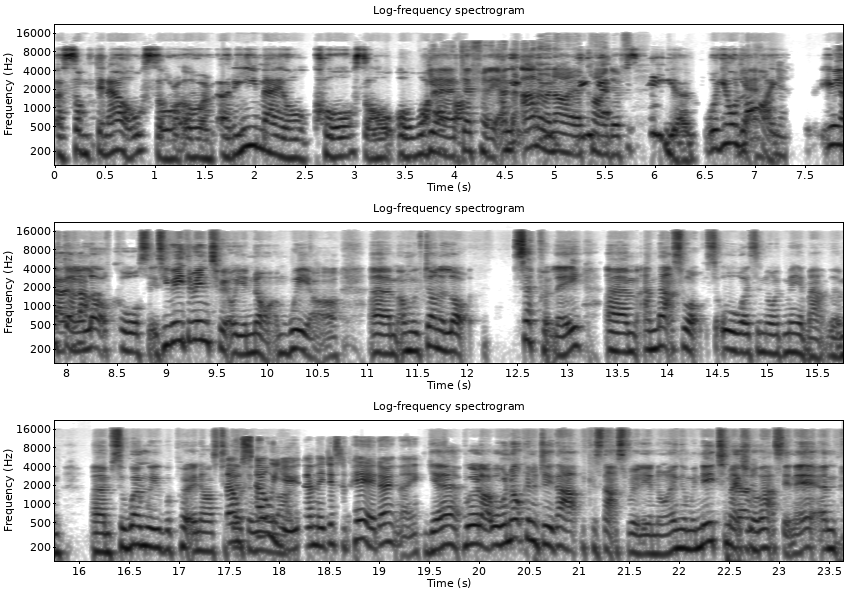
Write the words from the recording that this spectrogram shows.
a something else or, or an email course or or whatever yeah, definitely. And You- Anna and I are kind of see you well you're Yeah, live yeah. you we've know, done a lot of courses. You're either into it or you're not, and we are. Um, and we've done a lot separately, um, and that's what's always annoyed me about them. Um, so when we were putting ours together, They'll we sell were you, like, then they disappear, don't they? yeah, we we're like, well, we're not going to do that because that's really annoying, and we need to make Yeah. sure that's in it. And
